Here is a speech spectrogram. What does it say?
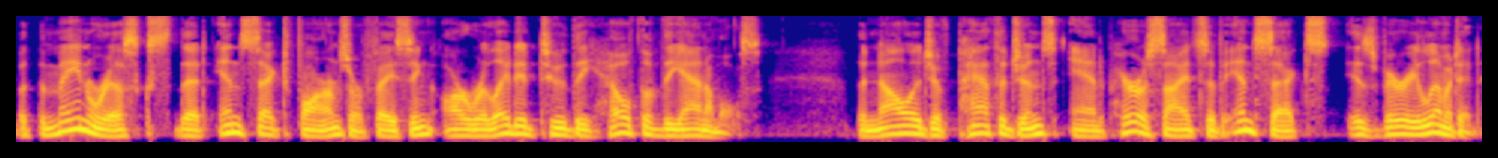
but the main risks that insect farms are facing are related to the health of the animals. The knowledge of pathogens and parasites of insects is very limited.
